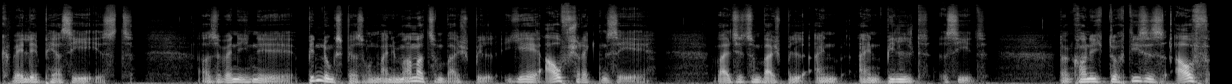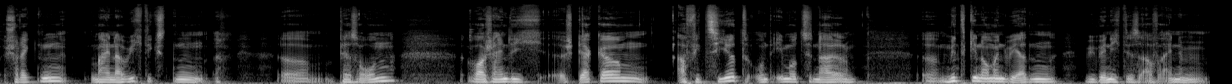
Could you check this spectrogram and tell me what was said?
Quelle per se ist. Also wenn ich eine Bindungsperson, meine Mama zum Beispiel, je aufschrecken sehe, weil sie zum Beispiel ein, ein Bild sieht, dann kann ich durch dieses Aufschrecken meiner wichtigsten äh, Person wahrscheinlich stärker affiziert und emotional äh, mitgenommen werden, wie wenn ich das auf einem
